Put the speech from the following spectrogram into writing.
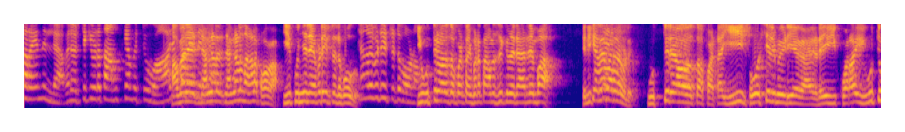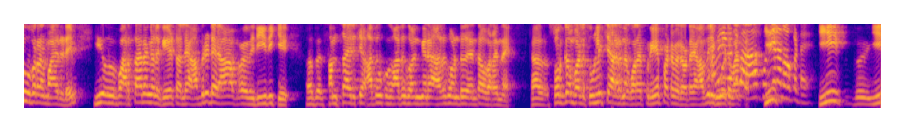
പറയുന്നില്ല. അവൻ ഒറ്റയ്ക്ക് ഇവിടെ താമസിക്കാൻ പറ്റുമോ? ആരും അവനെ പറയുന്നില്ല. ഞങ്ങൾ ഞങ്ങൾ നാളെ പോകാം. ഈ കുഞ്ഞിനെ എവിടെ ഇട്ടിട്ട് പോകും? ഞങ്ങൾ ഇവിടെ ഇട്ടിട്ട് പോകണം. ഈ ഉത്തരവാദിത്തപ്പെട്ട ഇവിടെ താമസിക്കുന്ന രാജ്യം എനിക്കതേ പറയുള്ളൂ ഉത്തരവാദിത്തപ്പെട്ട ഈ സോഷ്യൽ മീഡിയക്കാരുടെയും ഈ കുറെ യൂട്യൂബർമാരുടെയും ഈ വർത്തമാനങ്ങൾ കേട്ടല്ലേ അവരുടെ ആ രീതിക്ക് സംസാരിച്ച് അത് അത് അങ്ങനെ അതുകൊണ്ട് എന്താ പറയുന്നത് സ്വർഗം പോലെ തുള്ളിച്ചാടുന്ന കുറെ പ്രിയപ്പെട്ടവരോടെ അവർ ഇങ്ങോട്ട് ഈ ഈ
